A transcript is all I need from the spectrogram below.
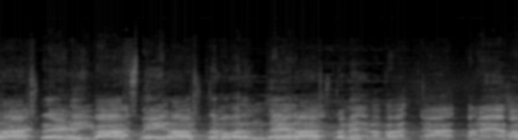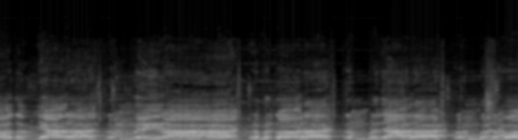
राष्ट्रेणैवास्मै राष्ट्रमवरुन्धे राष्ट्रमेव भवत्यात्मने होतव्या राष्ट्रम् वै राष्ट्रभृतो राष्ट्रम् प्रजा राष्ट्रम् वशवो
